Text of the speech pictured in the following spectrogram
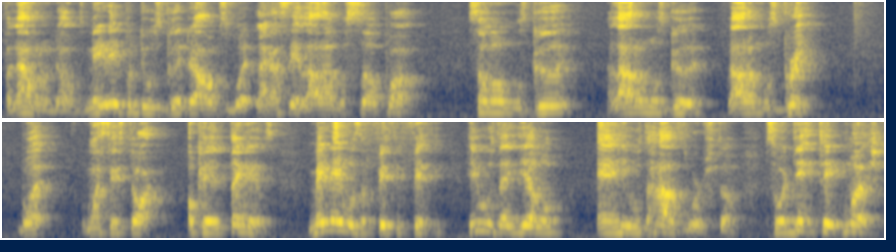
Phenomenal dogs. Mayday produced good dogs, but like I said, a lot of them was subpar. Some of them was good. A lot of them was good. A lot of them was great. But once they start Okay, the thing is, Mayday was a 50-50. He was that yellow and he was the Hollingsworth stuff. So it didn't take much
